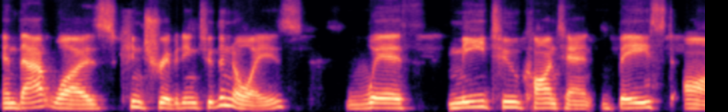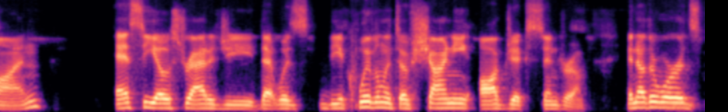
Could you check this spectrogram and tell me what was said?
And that was contributing to the noise with Me Too content based on SEO strategy that was the equivalent of shiny object syndrome. In other words,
